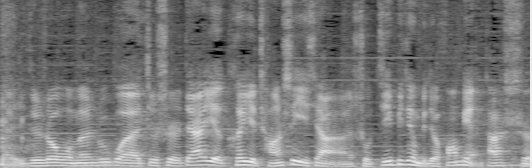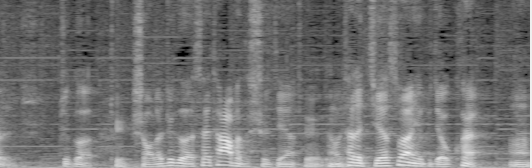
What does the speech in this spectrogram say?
哎也就是说，我们如果就是大家也可以尝试一下，啊，手机毕竟比较方便，它是这个对少了这个 set up 的时间，对然后它的结算也比较快啊，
